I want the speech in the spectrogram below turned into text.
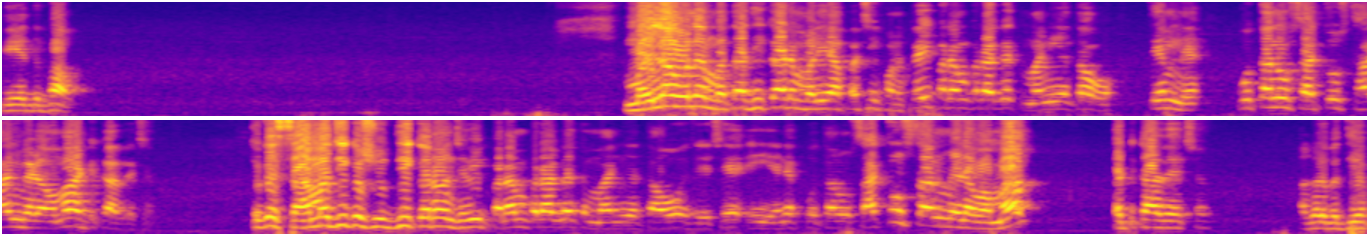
ભેદભાવ. મહિલાઓને મતાધિકાર મળ્યા પછી પણ કઈ પરંપરાગત માન્યતાઓ તેમને પોતાનું સાચું સ્થાન મેળવવામાં અટકાવે છે? તો કે સામાજિક શુદ્ધિકરણ જેવી પરંપરાગત માન્યતાઓ જે છે એ એને પોતાનું સાચું સ્થાન મેળવવામાં અટકાવે છે. આગળ વધીએ.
